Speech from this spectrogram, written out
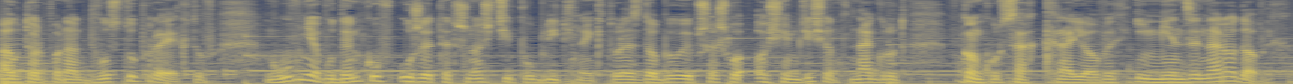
Autor ponad 200 projektów, głównie budynków użyteczności publicznej, które zdobyły przeszło 80 nagród w konkursach krajowych i międzynarodowych.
